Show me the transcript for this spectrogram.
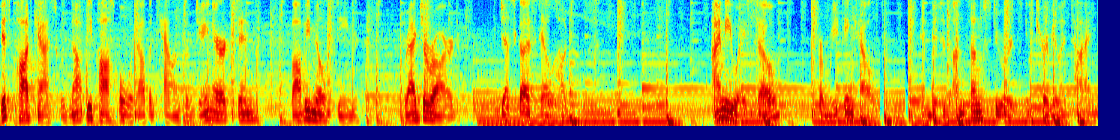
This podcast would not be possible without the talents of Jane Erickson, Bobby Milstein, Brad Gerard, and Jessica Estelle Huggins. I'm Iwe So from Rethink Health, and this is Unsung Stewards in Turbulent Times.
